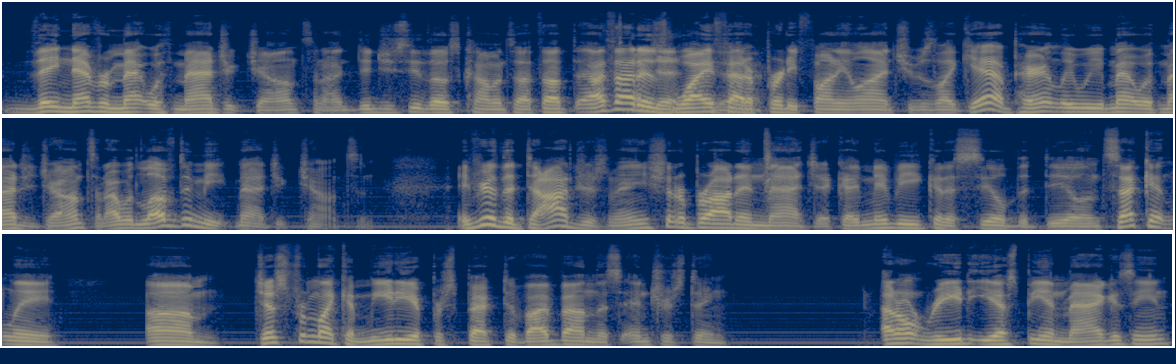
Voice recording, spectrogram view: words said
they never met with Magic Johnson. I, did you see those comments? I thought I thought I his did, wife had a pretty funny line. She was like, "Yeah, apparently we met with Magic Johnson. I would love to meet Magic Johnson. If you're the Dodgers, man, you should have brought in Magic. Maybe he could have sealed the deal." And secondly, um, just from like a media perspective, I found this interesting. I don't read ESPN magazine,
